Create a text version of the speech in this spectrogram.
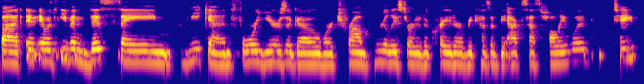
but it, it, was even this same weekend four years ago where Trump really started to crater because of the Access Hollywood tape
